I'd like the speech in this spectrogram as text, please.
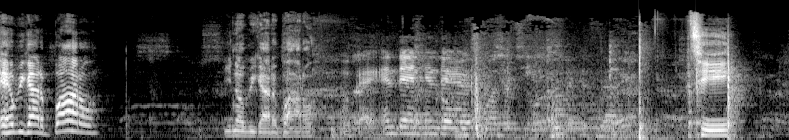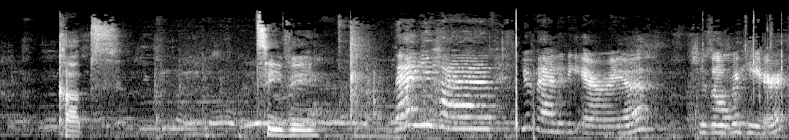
and we got a bottle. You know we got a bottle. okay, and then in there was a tea. Tea, cups, TV. Then you have your vanity area, which is over here.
